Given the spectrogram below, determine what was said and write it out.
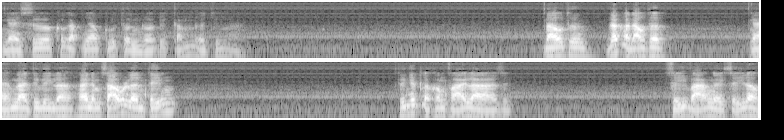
Ngày xưa có gặp nhau cuối tuần rồi bị cấm rồi chứ à. Đau thương, rất là đau thương. Ngày hôm nay TV là 256 lên tiếng. Thứ nhất là không phải là sĩ vả nghệ sĩ đâu.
